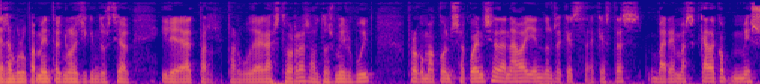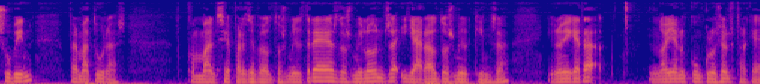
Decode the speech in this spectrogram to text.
desenvolupament tecnològic industrial i liderat per, per Bodegas Torres el 2008, però com a conseqüència d'anar veient doncs, aquest, aquestes baremes cada cop més sovint prematures com van ser, per exemple, el 2003, 2011 i ara el 2015. I una miqueta no hi ha conclusions perquè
